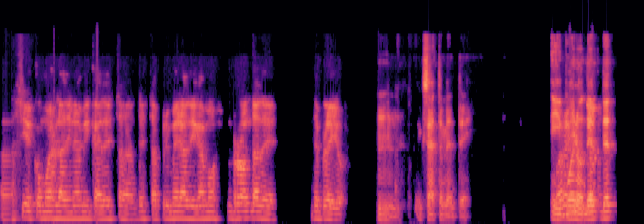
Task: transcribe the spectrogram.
Así es como es la dinámica de esta, de esta primera, digamos, ronda de, de playoff. Exactamente. Y bueno, de, de,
